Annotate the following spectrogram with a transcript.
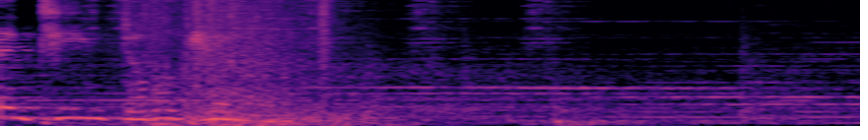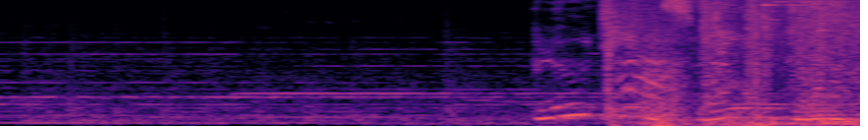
Red team double kill. Blue team slain dragon.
